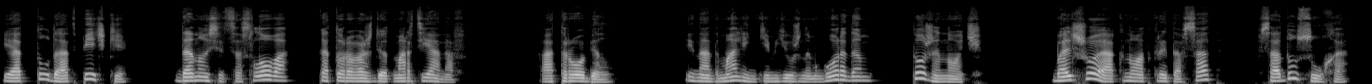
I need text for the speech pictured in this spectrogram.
и оттуда, от печки, доносится слово, которого ждет Мартьянов. Отробил. И над маленьким южным городом тоже ночь. Большое окно открыто в сад, в саду сухо,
